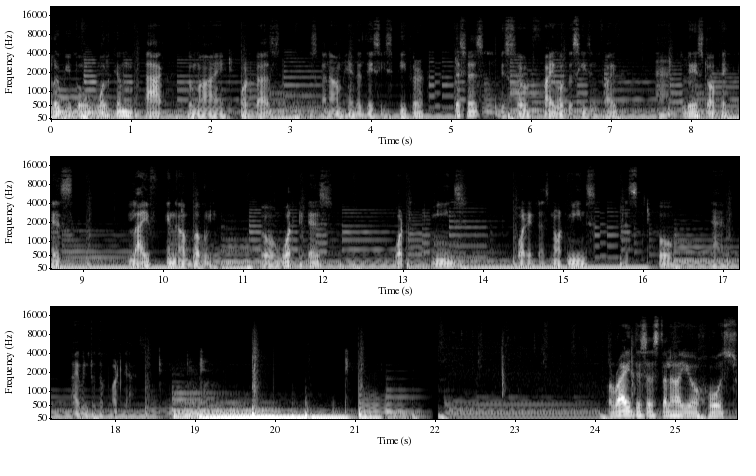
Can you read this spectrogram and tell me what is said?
hello people welcome back to my podcast जिसका नाम है the Desi speaker this is episode five of the season five and today's topic is life in a bubble so what it is what it means what it does not means let's go and dive into the podcast Alright, this is Talha, your host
